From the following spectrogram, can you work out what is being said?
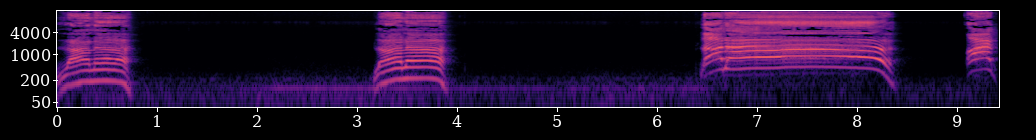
Lana! Lana! Lana! What?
